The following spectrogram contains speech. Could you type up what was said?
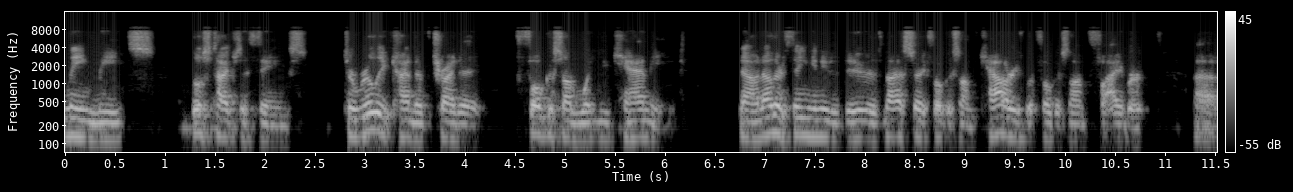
lean meats, those types of things to really kind of try to focus on what you can eat. Now, another thing you need to do is not necessarily focus on calories, but focus on fiber. Uh,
